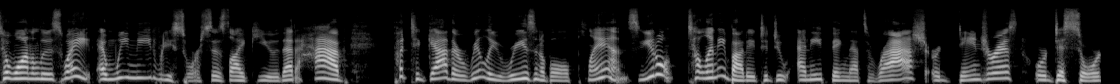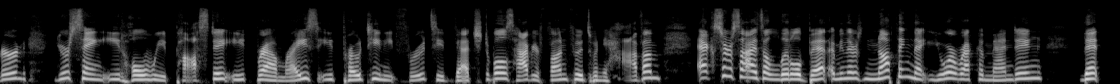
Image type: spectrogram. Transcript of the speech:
to want to lose weight. And we need resources like you that have put together really reasonable plans. You don't tell anybody to do anything that's rash or dangerous or disordered. You're saying eat whole wheat pasta, eat brown rice, eat protein, eat fruits, eat vegetables, have your fun foods when you have them, exercise a little bit. I mean, there's nothing that you're recommending that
